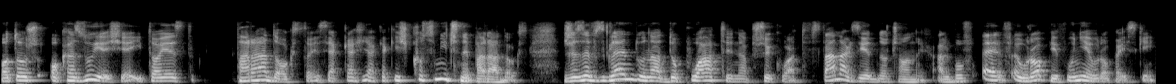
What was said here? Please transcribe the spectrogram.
Otóż okazuje się, i to jest paradoks, to jest jakaś, jak jakiś kosmiczny paradoks, że ze względu na dopłaty na przykład w Stanach Zjednoczonych albo w, e, w Europie, w Unii Europejskiej,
